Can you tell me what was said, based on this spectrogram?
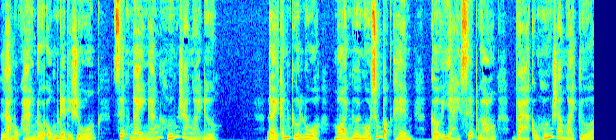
là một hàng đôi ủng để đi ruộng, xếp ngay ngắn hướng ra ngoài đường. Đẩy cánh cửa lùa, mọi người ngồi xuống bậc thềm, cởi giày xếp gọn và cũng hướng ra ngoài cửa,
